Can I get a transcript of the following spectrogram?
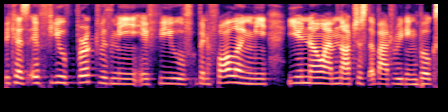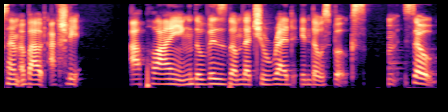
Because if you've worked with me if you've been following me you know i'm not just about reading books i'm about actually applying the wisdom that you read in those books. Um, so,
